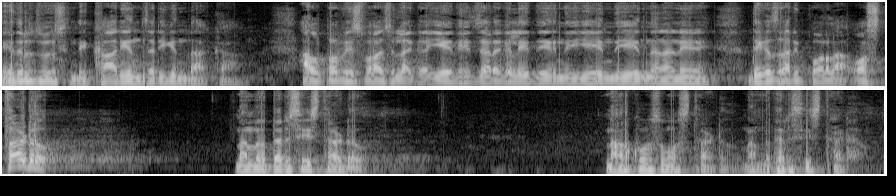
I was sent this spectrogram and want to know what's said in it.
ఎదురు చూసింది కార్యం జరిగిందాకా అల్ప విశ్వాసులాగా ఏది జరగలేదు ఏంది ఏంది ఏంది అని దిగజారిపోలా. వస్తాడు. నన్ను దర్శిస్తాడు. నా కోసం వస్తాడు. నన్ను దర్శిస్తాడు.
